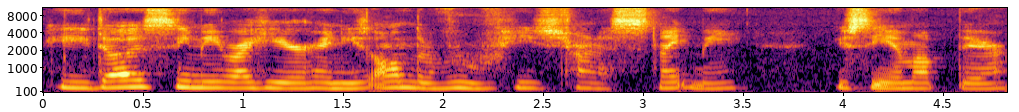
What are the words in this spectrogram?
he does see me right here and he's on the roof. He's trying to snipe me. You see him up there.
